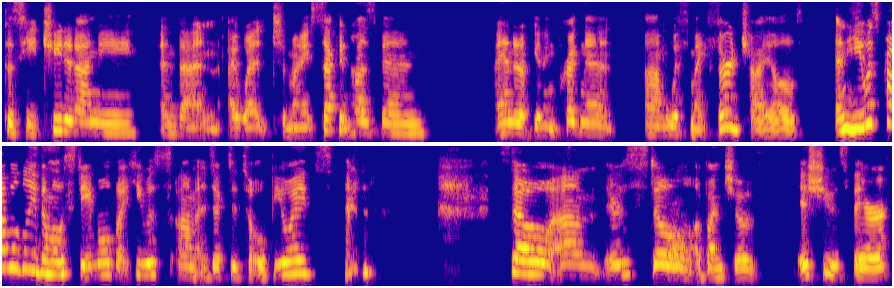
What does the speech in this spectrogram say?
because he cheated on me and then i went to my second husband. I ended up getting pregnant um, with my third child and he was probably the most stable but he was um, addicted to opioids. So um, there's still a bunch of issues there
